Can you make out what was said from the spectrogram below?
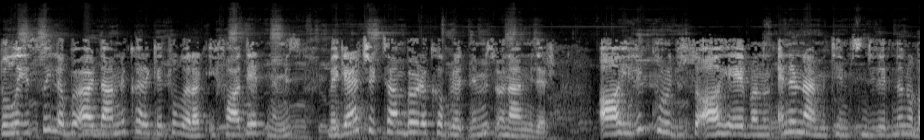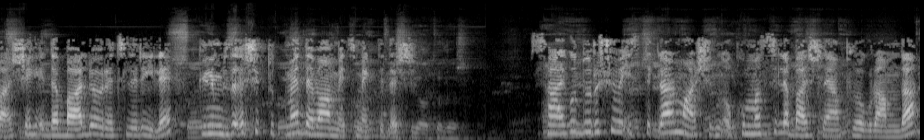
Dolayısıyla bu erdemlik hareket olarak ifade etmemiz ve gerçekten böyle kabul etmemiz önemlidir. Ahilik kurucusu Ahi Evran'ın en önemli temsilcilerinden olan Şeyh Edebali öğretileriyle günümüze ışık tutmaya devam etmektedir. Saygı duruşu ve İstiklal Marşı'nın okunmasıyla başlayan programda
